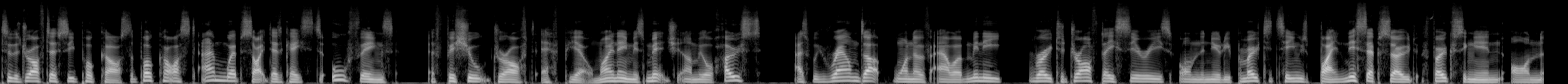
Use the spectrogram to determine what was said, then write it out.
to the Draft FC podcast, the podcast and website dedicated to all things official draft FPL. My name is Mitch, and I'm your host as we round up one of our mini Road to Draft Day series on the newly promoted teams by in this episode focusing in on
